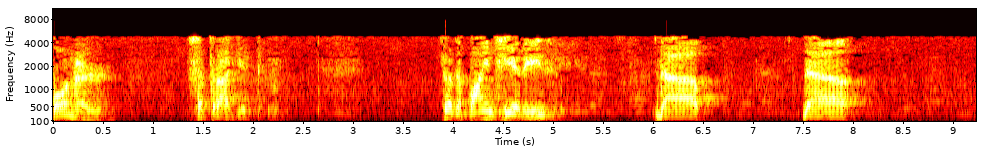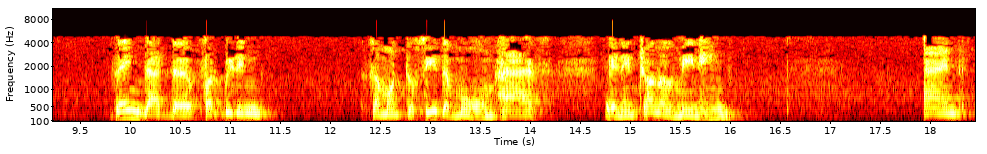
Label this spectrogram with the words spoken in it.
owner, Satrajit. So the point here is the the thing that the forbidding someone to see the moon has an internal meaning and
